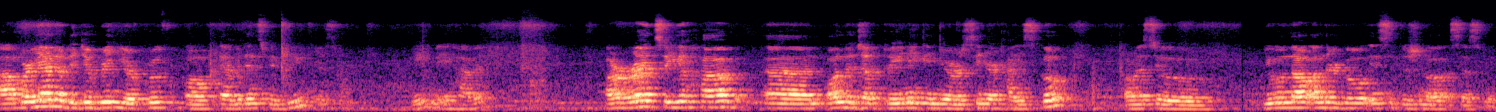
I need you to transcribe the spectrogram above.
Uh, Mariano, did you bring your proof of evidence with you? Yes, sir. Okay, may I have it? Alright, so you have an on-the-job training in your senior high school. Alright, so you will now undergo institutional assessment.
